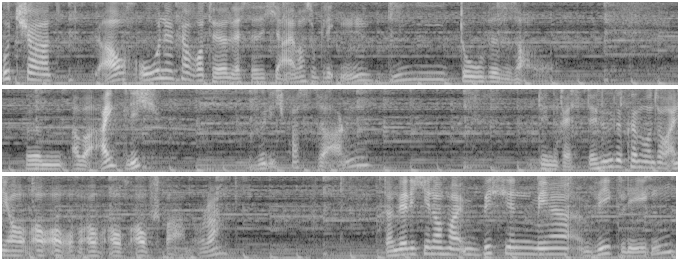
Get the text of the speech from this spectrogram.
Butcher, auch ohne Karotte, lässt er sich hier einfach so blicken. Die doofe Sau. Ähm, aber eigentlich würde ich fast sagen, den Rest der Höhle können wir uns auch eigentlich auch, auch, auch, auch aufsparen, oder? Dann werde ich hier nochmal ein bisschen mehr Weg legen.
